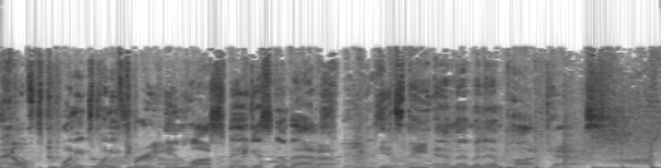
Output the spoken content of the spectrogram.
HLTH 2023 in Las Vegas, Nevada. It's the MM+M Podcast.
